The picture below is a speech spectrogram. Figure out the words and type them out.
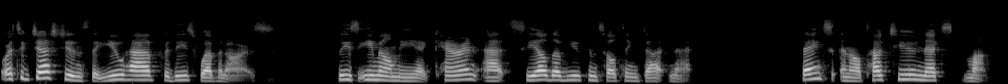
or suggestions that you have for these webinars. Please email me at caron at clwconsulting.net. Thanks, and I'll talk to you next month.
